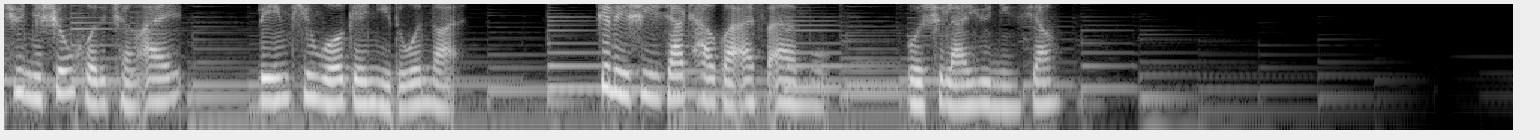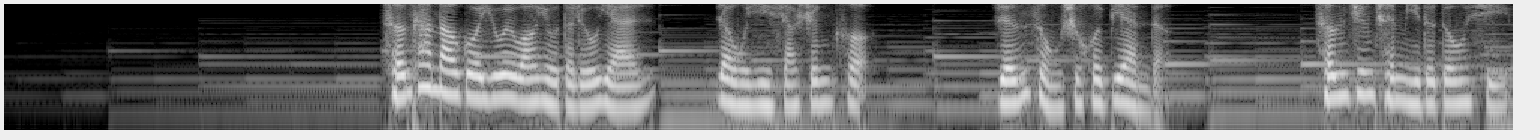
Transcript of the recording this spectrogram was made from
去你生活的尘埃，聆听我给你的温暖。这里是一家茶馆 FM，我是蓝玉凝香。曾看到过一位网友的留言，让我印象深刻。人总是会变的，曾经沉迷的东西，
